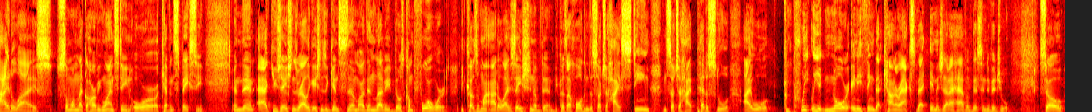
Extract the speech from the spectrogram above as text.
idolize someone like a Harvey Weinstein or a Kevin Spacey, and then accusations or allegations against them are then levied, those come forward because of my idolization of them, because I hold them to such a high esteem and such a high pedestal, I will completely ignore anything that counteracts that image that I have of this individual. So,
